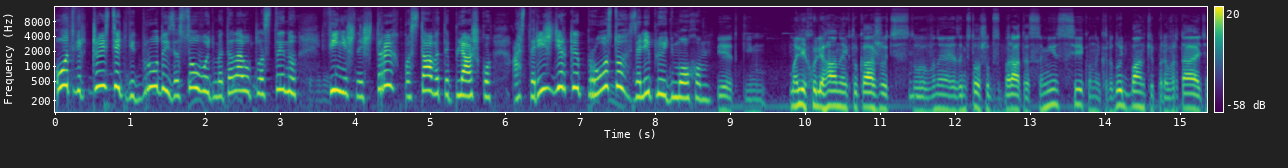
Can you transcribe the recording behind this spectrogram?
Отвір чистять від бруду і засовують металеву пластину. Фінішний штрих – поставити пляшку, а старі ж дірки просто заліплюють мохом. Є такі малі хулігани, як то кажуть, то вони замість того, щоб збирати самі сік, вони крадуть банки, перевертають.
